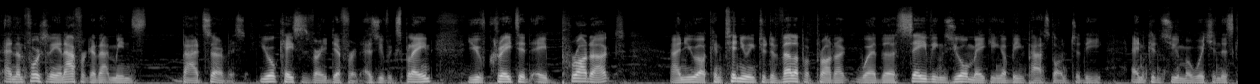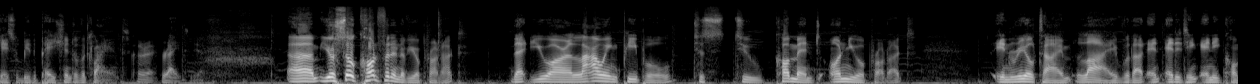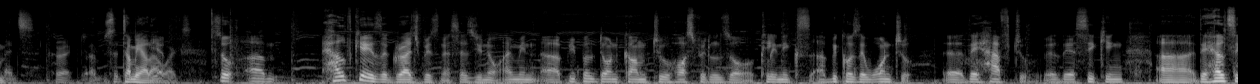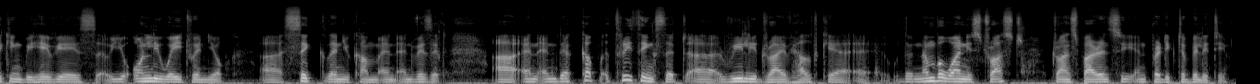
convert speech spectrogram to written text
and unfortunately in Africa, that means bad service. Your case is very different. As you've explained, you've created a product and you are continuing to develop a product where the savings you're making are being passed on to the end consumer, which in this case would be the patient or the client. Correct. Right. Um, you're so confident of your product that you are allowing people to to comment on your product in real time, live, without en- editing any comments. Correct. Um, so tell me how that Yeah. works. So, um, healthcare is a grudge business, as you know. I mean, uh, people don't come to hospitals or clinics uh, because they want to. Uh, they have to. Uh, they're seeking. Uh, the health-seeking behavior is uh, you only wait when you're uh, sick, then you come and, and visit. Uh, and and there are coup- three things that uh, really drive healthcare. Uh, the number one is trust, transparency, and predictability.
